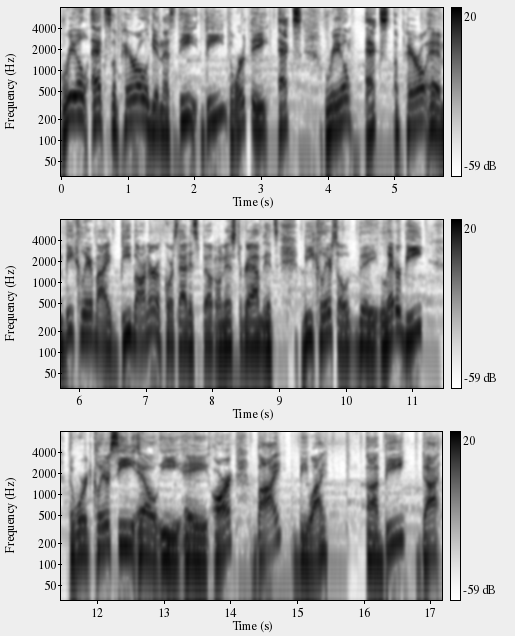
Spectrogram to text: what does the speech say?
real X apparel. Again, that's the, the, the word the X real X apparel and Be Clear by B Bonner. Of course, that is spelled on Instagram. It's Be Clear. So the letter B, the word clear, C L E A R, by B Y, uh, B dot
